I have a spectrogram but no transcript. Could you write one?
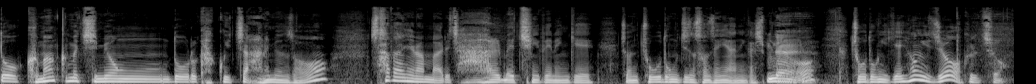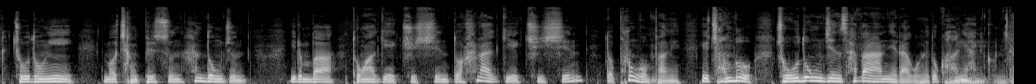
또 그만큼의 지명도를 갖고 있지 않으면서 사단이란 말이 잘 매칭이 되는 게 전 조동진 선생이 아닌가 싶어요. 네. 조동이게 형이죠. 그렇죠. 조동이 뭐 장필순, 한동준 이른바 동아기획 출신 또 하나기획 출신 또 푸른 곰팡이 이 전부 조동진 사단이라고 해도 과언이 아닐 겁니다.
